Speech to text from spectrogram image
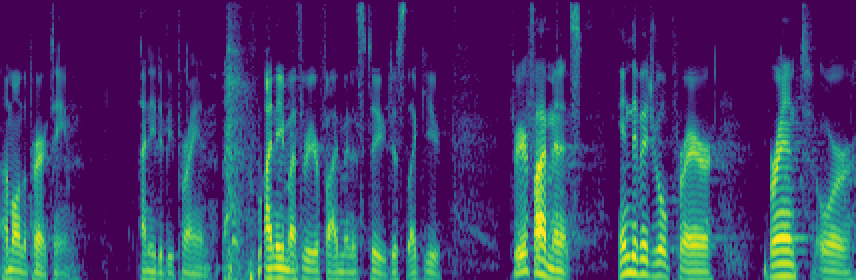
I'm on the prayer team. I need to be praying. I need my three or five minutes too, just like you. Three or five minutes, individual prayer. Brent or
